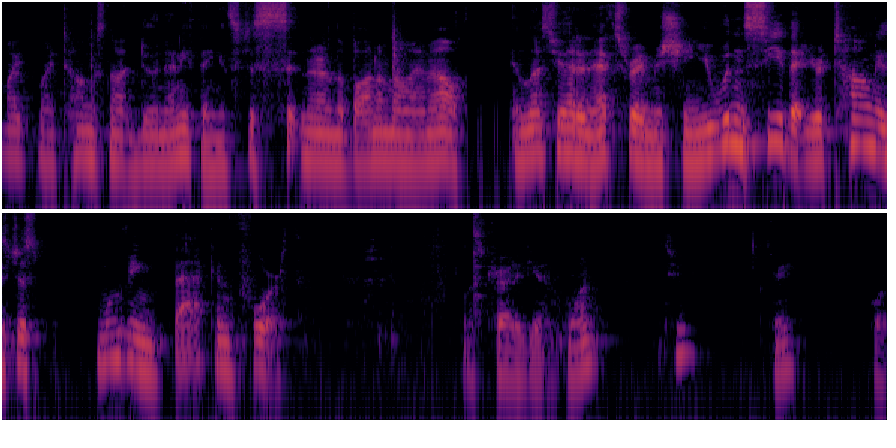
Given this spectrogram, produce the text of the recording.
My, my tongue's not doing anything. It's just sitting there on the bottom of my mouth. Unless you had an x-ray machine, you wouldn't see that your tongue is just moving back and forth. Let's try it again. One, two, three, four.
